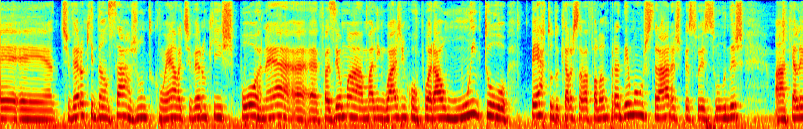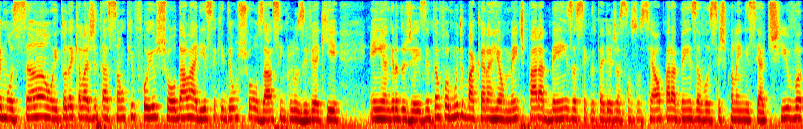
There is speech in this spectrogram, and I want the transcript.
é, é, tiveram que dançar junto com ela, tiveram que expor, né, é, fazer uma, uma linguagem corporal muito perto do que ela estava falando para demonstrar às pessoas surdas aquela emoção e toda aquela agitação que foi o show da Larissa, que deu um showzaço, inclusive, aqui em Angra dos Reis. Então foi muito bacana, realmente. Parabéns à Secretaria de Ação Social, parabéns a vocês pela iniciativa.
